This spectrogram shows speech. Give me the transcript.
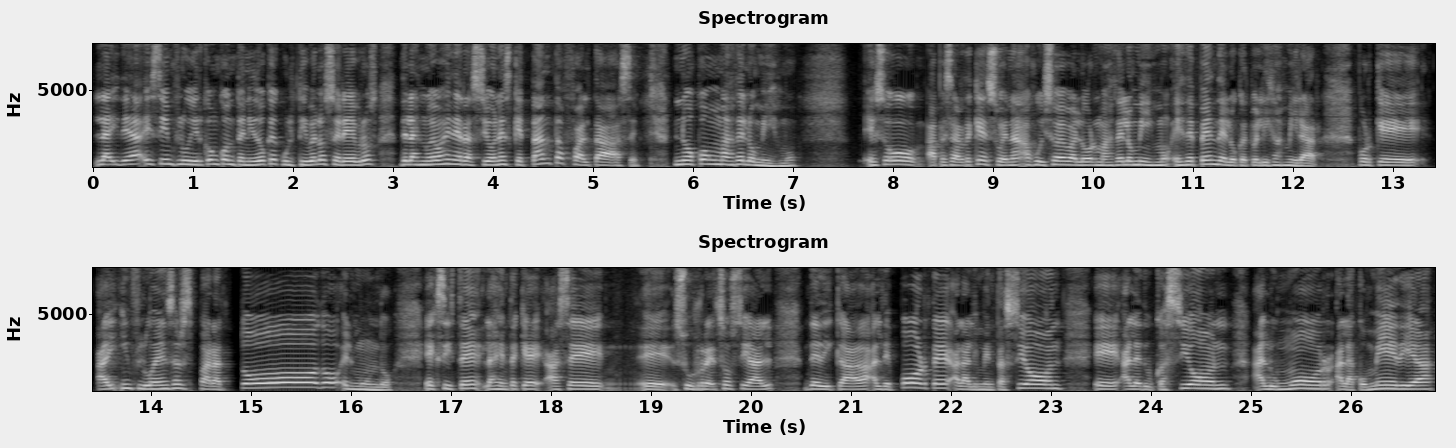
La idea es influir con contenido que cultive los cerebros de las nuevas generaciones que tanta falta hace, no con más de lo mismo. Eso, a pesar de que suena a juicio de valor más de lo mismo, es depende de lo que tú elijas mirar, porque hay influencers para todo el mundo. Existe la gente que hace eh, su red social dedicada al deporte, a la alimentación, eh, a la educación, al humor, a la comedia.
